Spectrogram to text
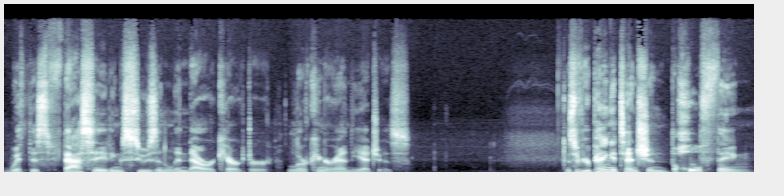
with this fascinating Susan Lindauer character lurking around the edges. And so if you're paying attention, the whole thing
